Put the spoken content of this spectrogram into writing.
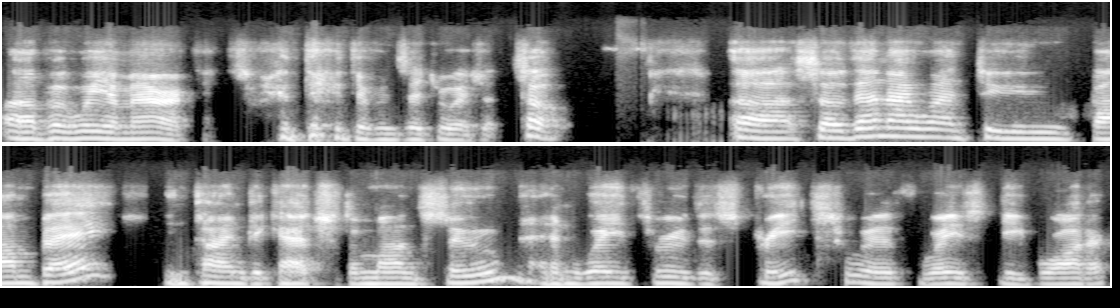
Uh, but we Americans, different situation. So Uh, so then I went to Bombay in time to catch the monsoon and wade through the streets with waist deep water.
